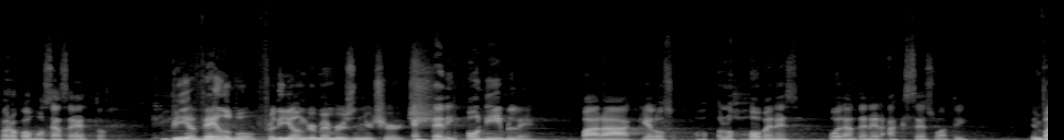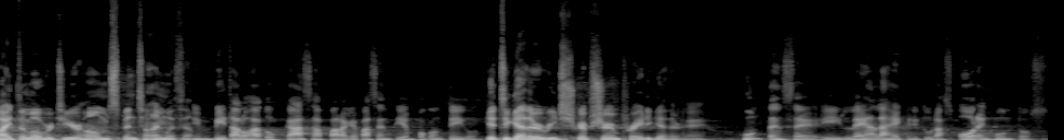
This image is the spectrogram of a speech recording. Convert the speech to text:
Pero ¿cómo se hace esto? Be available for the younger members in your church. Esté disponible para que los, los jóvenes puedan tener acceso a ti. Invite them over to your home, spend time with them. Invítalos a tus casas para que pasen tiempo contigo. Get together, read scripture, and pray together. Eh, júntense y lean las escrituras, oren juntos.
